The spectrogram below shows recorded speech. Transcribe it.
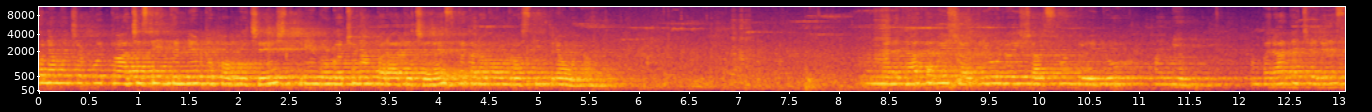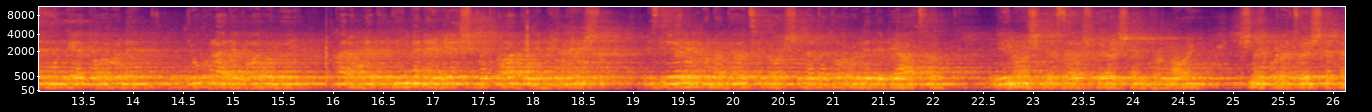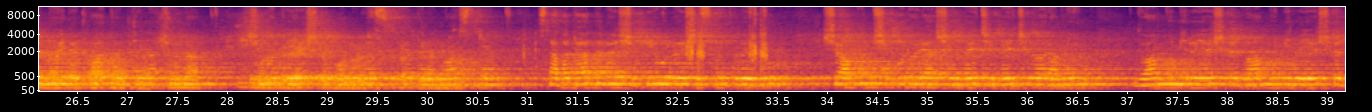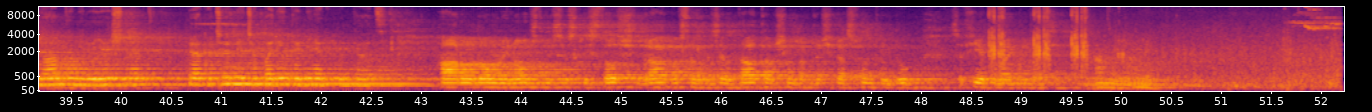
punem început acestei întâlniri duhovnicești prin rugăciunea Împărate Ceresc pe care o vom rosti împreună. În numele Tatălui și al Fiului și al Sfântului Duh. Amin. Împărate Ceresc, Mângâietorule, Duhul adevărului, care pretutindene ești pe toate le primești, Misterul bunătăților și dătătorule de viață, vino și te sărășuiește într noi și ne curățește pe noi de toată întinăciunea și mântuiește bunurile sufletele noastre. Slavă Tatălui și Fiului și Sfântului Duh, și acum și pururea și în vecii vecilor. Amin. Doamne miluiește, Doamne miluiește, Doamne miluiește, Preacucernice Părinte binecuvântați. Harul Domnului nostru Iisus Hristos și dragostea Lui Dumnezeu Tatăl și împărtășirea Sfântului Duh să fie cu noi cu toții. Amin.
